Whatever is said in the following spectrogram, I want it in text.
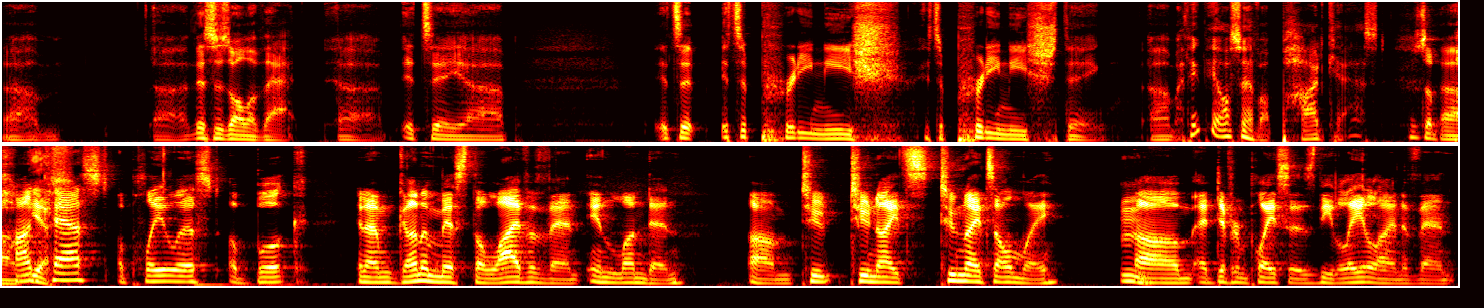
Um, uh, this is all of that. Uh, it's a uh, it's a it's a pretty niche it's a pretty niche thing. Um, I think they also have a podcast. There's a Um, yes. podcast, a playlist, a book, and I'm gonna miss the live event in London. Um, two two nights, two nights only. Mm. Um, at different places, the Leyline event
